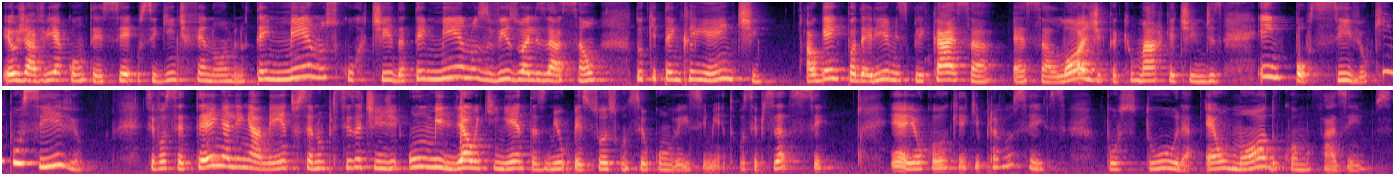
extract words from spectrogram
eu já vi acontecer o seguinte fenômeno: tem menos curtida, tem menos visualização do que tem cliente. Alguém poderia me explicar essa, essa lógica que o marketing diz? Impossível. Que impossível? Se você tem alinhamento, você não precisa atingir 1 milhão e 500 mil pessoas com seu convencimento. Você precisa ser. E aí eu coloquei aqui para vocês. Postura é o modo como fazemos.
